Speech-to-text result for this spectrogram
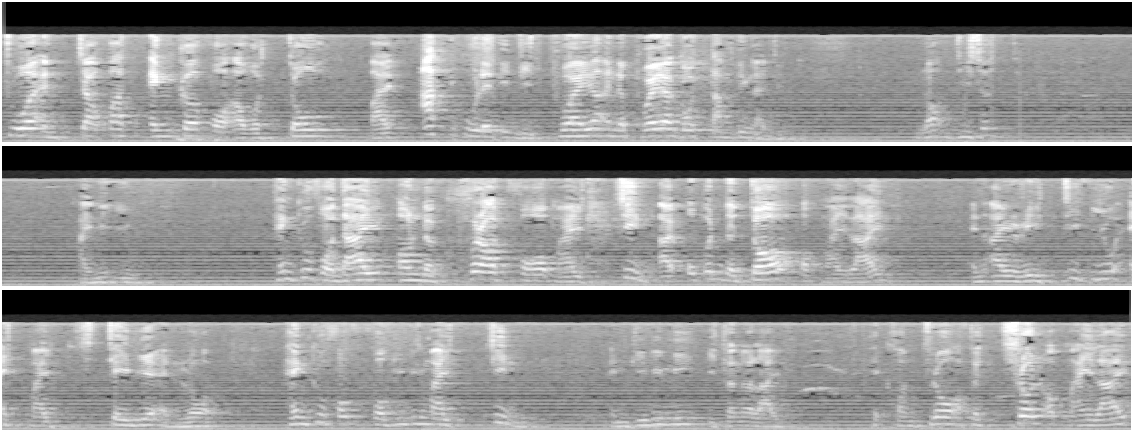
sure and steadfast anchor for our soul by articulating this prayer, and the prayer goes something like this. Lord Jesus, I need you. Thank you for dying on the cross for my sin. I open the door of my life and I receive you as my Savior and Lord. Thank you for forgiving my sin and giving me eternal life. Take control of the throne of my life.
